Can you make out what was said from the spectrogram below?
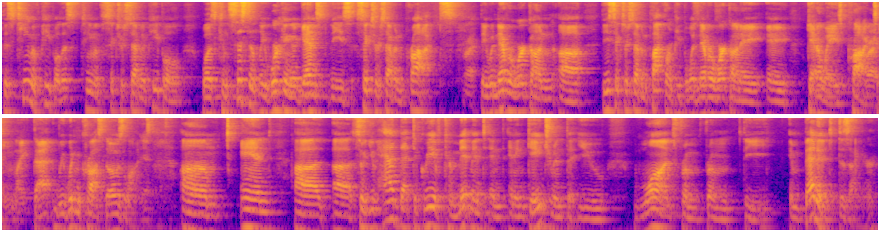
this team of people, this team of six or seven people, was consistently working against these six or seven products. Right. They would never work on uh, these six or seven platform people would never work on a a getaways product Right. team like that. We wouldn't cross those lines. Um, and uh, uh, so you had that degree of commitment and, and engagement that you want from from the embedded designer.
